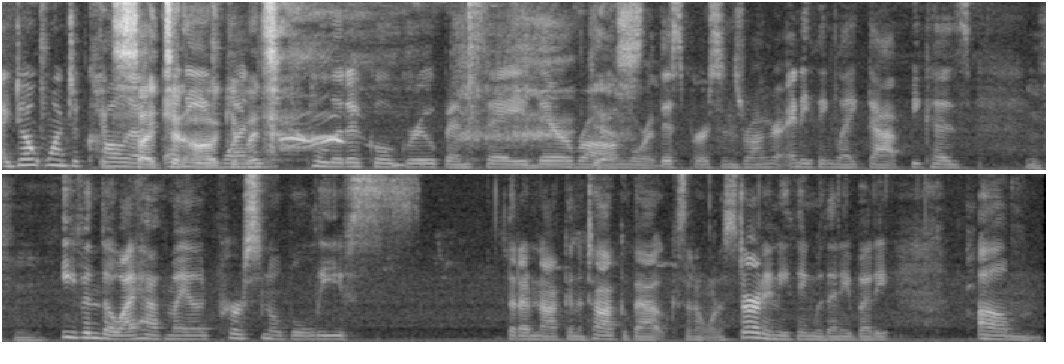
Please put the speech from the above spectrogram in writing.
I don't want to call out Incite any one political group and say they're wrong Yes. or this person's wrong or anything like that because Mm-hmm. even though I have my own personal beliefs that I'm not going to talk about because I don't want to start anything with anybody, um,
